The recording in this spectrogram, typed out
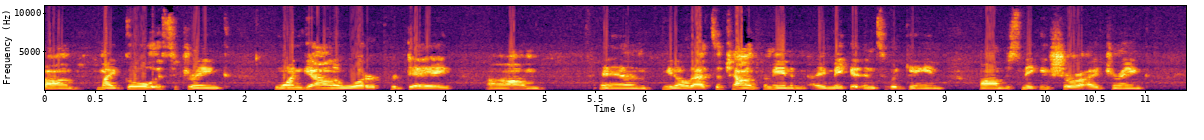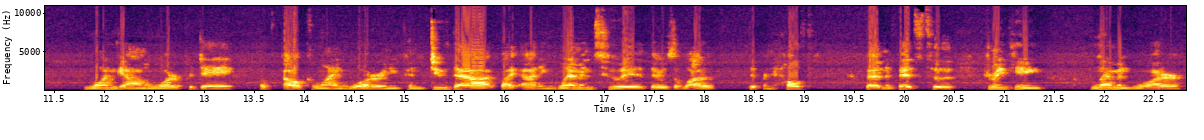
um, my goal is to drink one gallon of water per day. Um, and you know, that's a challenge for me and I make it into a game. Um, just making sure I drink one gallon of water per day of alkaline water and you can do that by adding lemon to it. There's a lot of different health benefits to drinking lemon water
